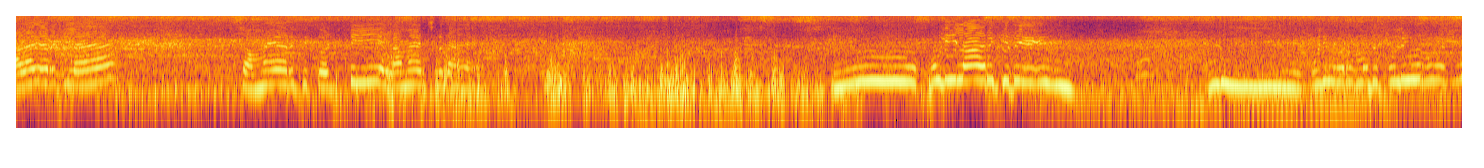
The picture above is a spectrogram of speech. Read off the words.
அழகாக இருக்குல்ல? செம்மையா இருக்கு. தொட்டி எல்லாமே வச்சிருக்காங்க. புளிலாம் இருக்குது. புளி புளி வரும்போது புளி வரும்போது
